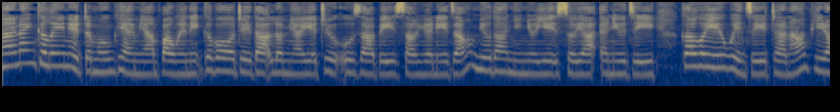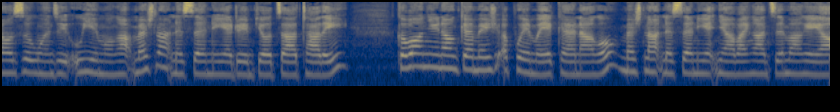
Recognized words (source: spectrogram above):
ကိုင်းတိုင်းကလေးနဲ့တမုံခရိုင်များပါဝင်သည့်ကဘော်ဒေတာလွတ်မြောက်ရေးအထူးဦးစားပေးဆောင်ရွက်နေကြောင်းမြို့သားညီညွတ်ရေးအစိုးရ NUG ကာကွယ်ရေးဝန်ကြီးဌာနပြည်ထောင်စုဝန်ကြီးဦးရင်မွန်ကမတ်လ22ရက်တွင်ပြောကြားထားသည်။ ကဘောညီနောင်ကမ်ပိန်းအဖွဲ့မဲခန္ဓာကိုမတ်လ20ရက်ညပိုင်းကကျင်းပခဲ့ရာ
